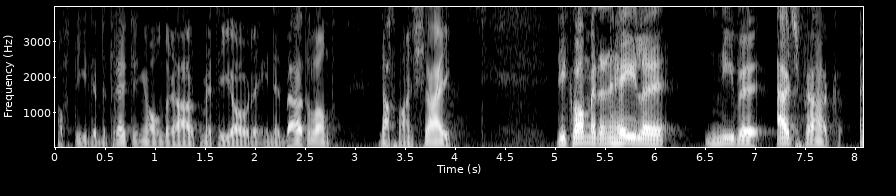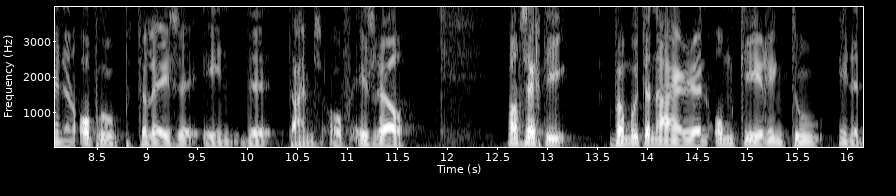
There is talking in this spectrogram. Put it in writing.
of die de betrekkingen onderhoudt met de Joden in het buitenland, Nachman Shai. Die kwam met een hele nieuwe uitspraak en een oproep te lezen in de Times of Israel. Want zegt hij, we moeten naar een omkering toe in het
